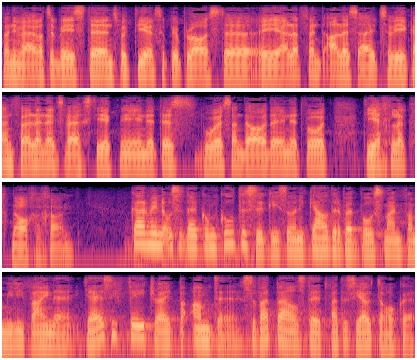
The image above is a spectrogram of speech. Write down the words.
van die wêreld se beste inspekteurs op jou plaas te hey, hulle vind alles uit. So jy kan vir hulle niks wegsteek nie en dit is hoë standaarde en dit word deeglik nagegaan. Carmen, ons het nou kom koel te soek hier so in die kelder by Bosman Familiewyne. Jy is die Fairtrade beampte. So wat behels dit? Wat is jou take?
